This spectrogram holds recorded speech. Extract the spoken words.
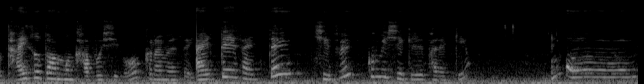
뭐 다이소도 한번 가보시고 그러면서 알뜰살뜰 집을 꾸미시길 바랄게요. 안녕.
